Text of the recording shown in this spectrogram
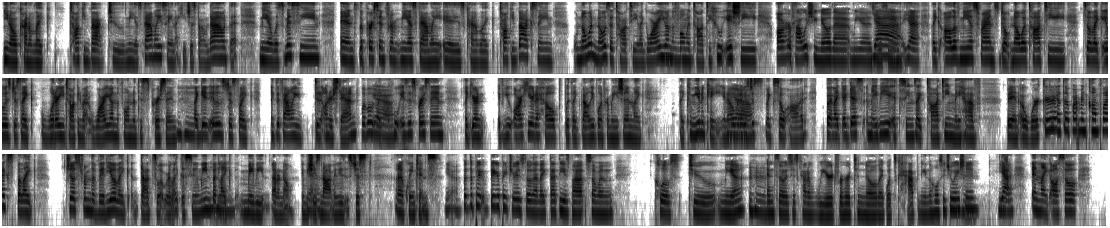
you know, kind of like talking back to Miya's family, saying that he just found out that Miya was missing. And the person from Miya's family is kind of like talking back, saying, no one knows a Tati. Like, why are you on the phone with Tati? Who is she? Are her Or how would she know that Miya is yeah, missing? yeah. Like all of Miya's friends don't know a Tati. So like it was just like, what are you talking about? Why are you on the phone with this person? Mm-hmm. Like it, it was just like like the family didn't understand. What what- Yeah. like who is this person? Like you're if you are here to help with like valuable information, like like communicate, you know? But it was just like so odd. But like I guess maybe it seems like Tati may have been a worker at the apartment complex, but like just from the video, like that's what we're like assuming. But like maybe I don't know. Maybe she's Mm-hmm. Not. Maybe it's just an acquaintance. Yeah, but the pi- bigger picture is though that like Tati is not someone close to Miya, Mm-hmm. and so it's just kind of weird for her to know like what's happening in the whole situation. Yeah. And like also,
